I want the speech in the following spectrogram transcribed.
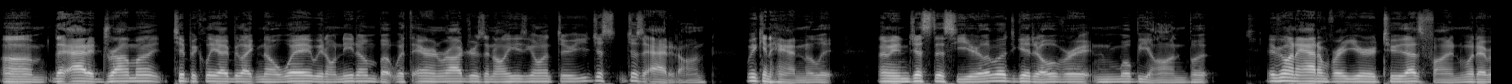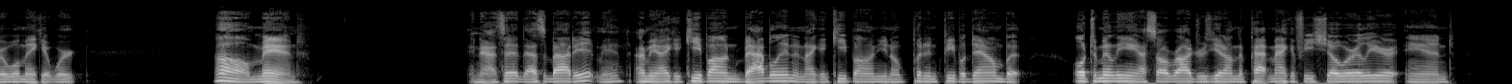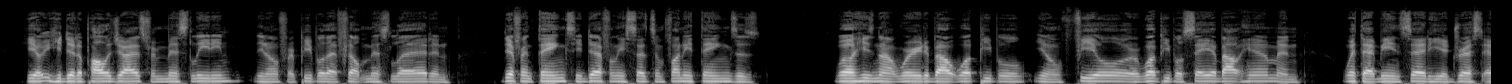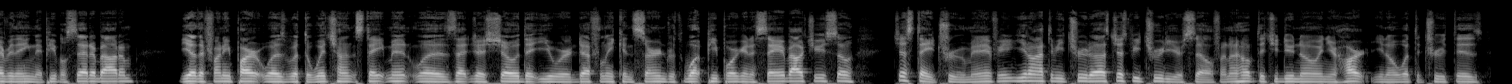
Um, the added drama, typically I'd be like, no way, we don't need him. But with Aaron Rodgers and all he's going through, you just just add it on. We can handle it. I mean, just this year, let's get it over it and we'll be on. But if you want to add them for a year or two, that's fine. Whatever, we'll make it work. Oh man. And that's it. That's about it, man. I mean, I could keep on babbling and I could keep on, you know, putting people down, but ultimately I saw Rodgers get on the Pat McAfee show earlier and he he did apologize for misleading, you know, for people that felt misled and different things. He definitely said some funny things as well. He's not worried about what people, you know, feel or what people say about him. And with that being said, he addressed everything that people said about him. The other funny part was with the witch hunt statement was that just showed that you were definitely concerned with what people are going to say about you. So just stay true, man. If you, you don't have to be true to us, just be true to yourself. And I hope that you do know in your heart, you know, what the truth is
